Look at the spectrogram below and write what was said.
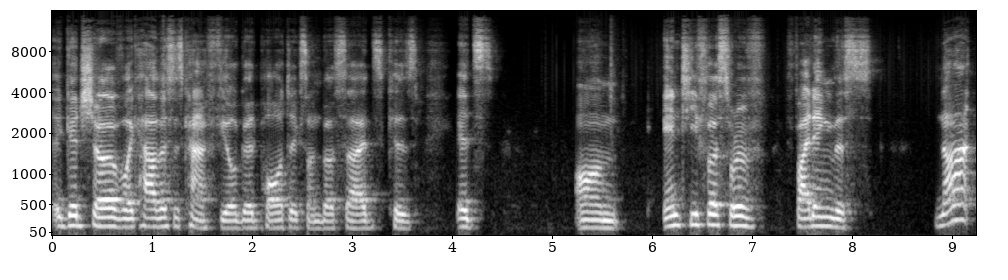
a good show of like how this is kind of feel good politics on both sides because it's um Antifa sort of fighting this not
